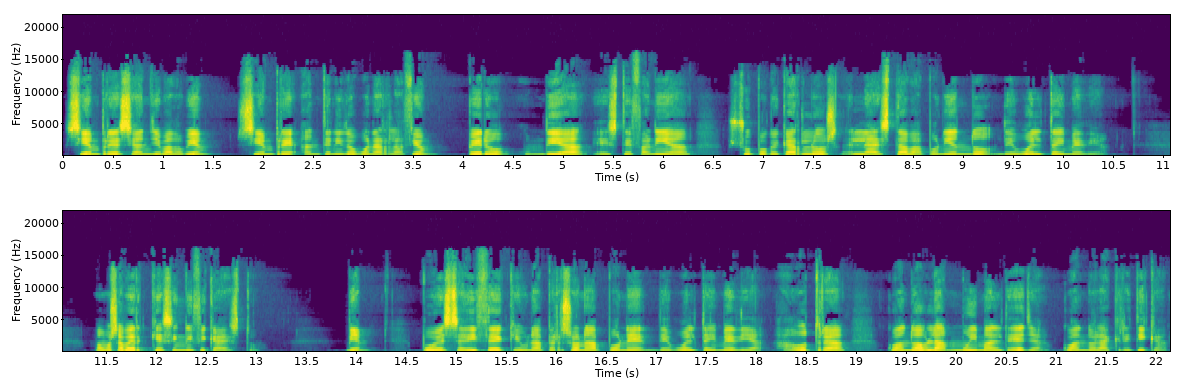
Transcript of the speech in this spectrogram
siempre se han llevado bien, siempre han tenido buena relación, pero un día Estefanía supo que Carlos la estaba poniendo de vuelta y media. Vamos a ver qué significa esto. Bien, pues se dice que una persona pone de vuelta y media a otra cuando habla muy mal de ella, cuando la critica.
